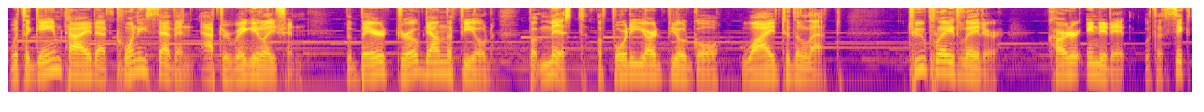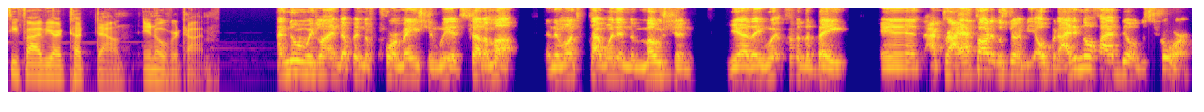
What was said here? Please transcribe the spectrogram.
With the game tied at 27 after regulation, the Bears drove down the field but missed a 40 yard field goal wide to the left. Two plays later, Carter ended it with a 65 yard touchdown in overtime. I knew when we lined up in the formation, we had set them up. And then once I went into motion, yeah, they went for the bait. And I, I thought it was going to be open. I didn't know if I'd be able to score.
